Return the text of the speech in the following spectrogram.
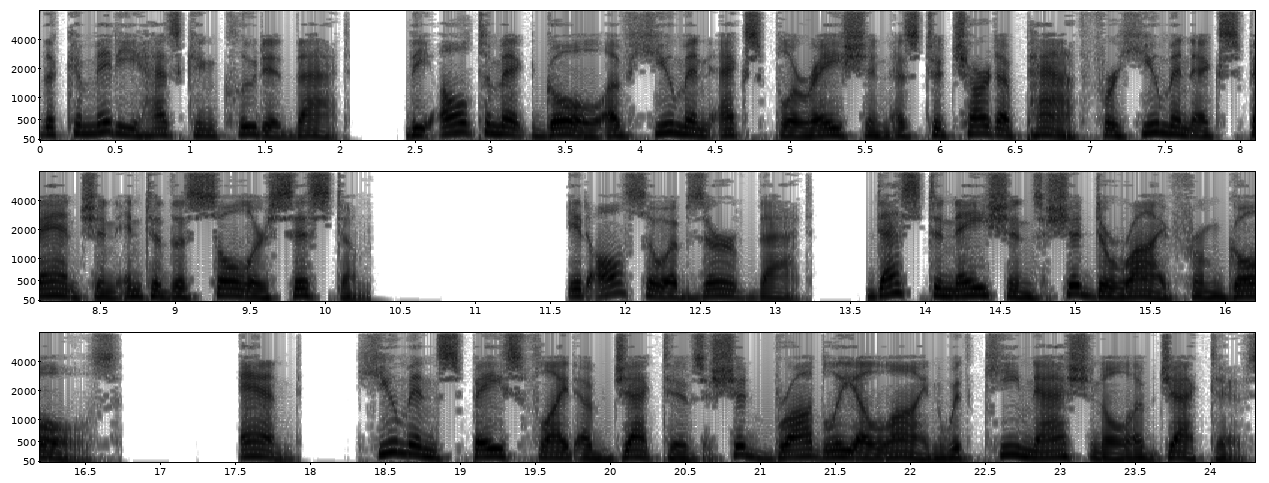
The committee has concluded that the ultimate goal of human exploration is to chart a path for human expansion into the Solar System. It also observed that Destinations should derive from goals, and human spaceflight objectives should broadly align with key national objectives.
